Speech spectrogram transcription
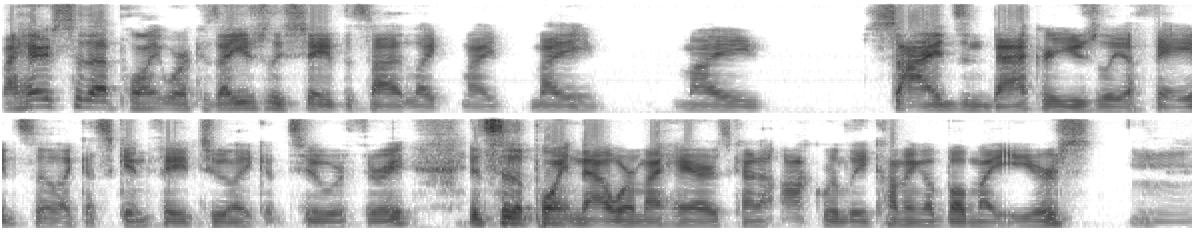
my hair's to that point where because I usually shave the side like my my my sides and back are usually a fade, so like a skin fade to like a two or three. It's to the point now where my hair is kind of awkwardly coming above my ears, Mm.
